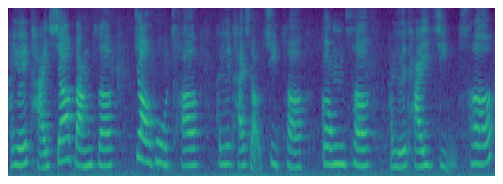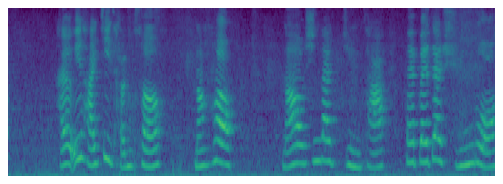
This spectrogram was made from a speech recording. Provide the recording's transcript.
还有一台消防车、救护车，还有一台小汽车、公车，还有一台警车，还有一台计程车，然后，然后现在警察菲菲在巡逻。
